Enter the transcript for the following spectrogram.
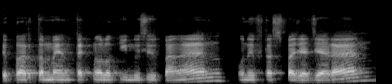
Departemen Teknologi Industri Pangan, Universitas Pajajaran.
